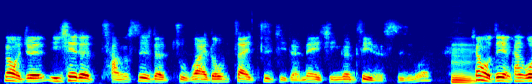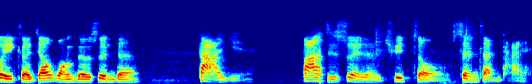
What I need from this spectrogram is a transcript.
那我觉得一切的尝试的阻碍都在自己的内心跟自己的思维。嗯，像我之前看过一个叫王德顺的大爷。八十岁了去走伸展台，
